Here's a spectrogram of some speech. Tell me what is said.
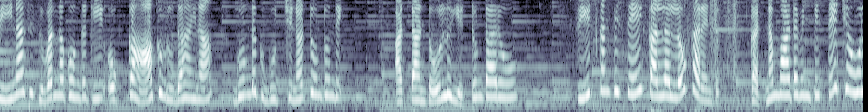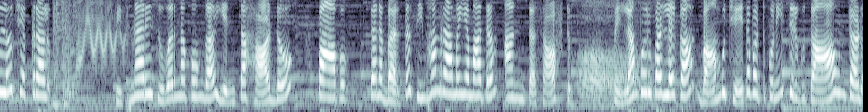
పీనాసి సువర్ణ కొంగకి ఒక్క ఆకు వృధా అయినా గుండెకు గుచ్చినట్టు ఉంటుంది అట్టాంటోళ్ళు ఎట్టుంటారు? స్వీట్స్ కనిపిస్తే కళ్ళల్లో కరెంటు కట్నం మాట వినిపిస్తే చెవుల్లో చక్రాలు. పిసినారి సువర్ణ కొంగ ఎంత హార్డో! పాపం తన భర్త సింహం రామయ్య మాత్రం అంత సాఫ్ట్. పెళ్ళాం పొరుపడలేక బాంబు చేత పట్టుకుని తిరుగుతా ఉంటాడు.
